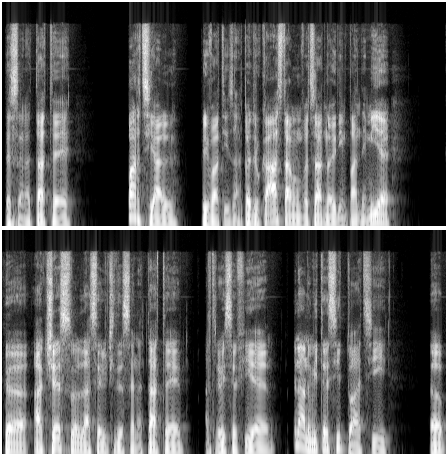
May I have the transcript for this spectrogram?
de sănătate parțial privatizat. Pentru că asta am învățat noi din pandemie, că accesul la servicii de sănătate ar trebui să fie, în anumite situații, ă,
